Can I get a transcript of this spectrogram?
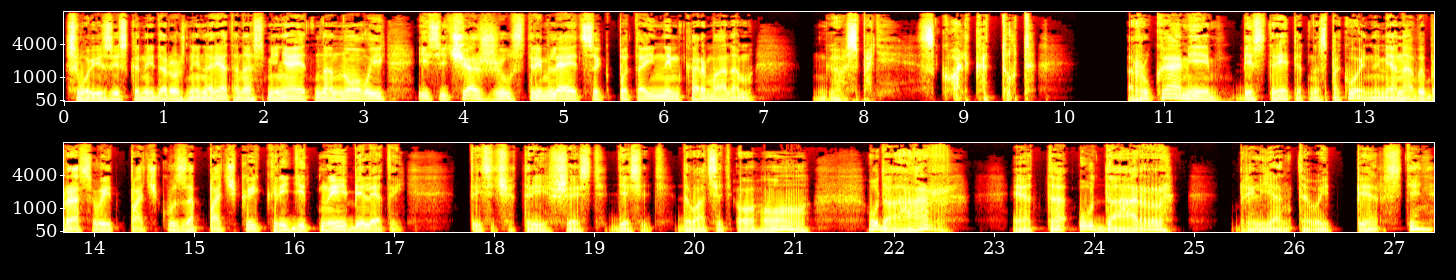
Свой изысканный дорожный наряд она сменяет на новый и сейчас же устремляется к потайным карманам. Господи, сколько тут! Руками, бестрепетно, спокойными, она выбрасывает пачку за пачкой кредитные билеты. Тысяча, три, шесть, десять, двадцать. Ого! Удар! Это удар! Бриллиантовый перстень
